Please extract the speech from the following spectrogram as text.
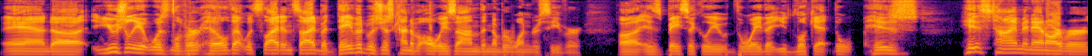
And uh, usually it was Lavert Hill that would slide inside, but David was just kind of always on the number one receiver uh, is basically the way that you'd look at the his his time in Ann Arbor.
